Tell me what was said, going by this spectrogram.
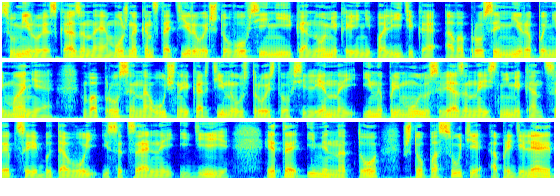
Суммируя сказанное, можно констатировать, что вовсе не экономика и не политика, а вопросы миропонимания, вопросы научной картины устройства Вселенной и напрямую связанные с ними концепции бытовой и социальной идеи – это именно то, что по сути определяет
